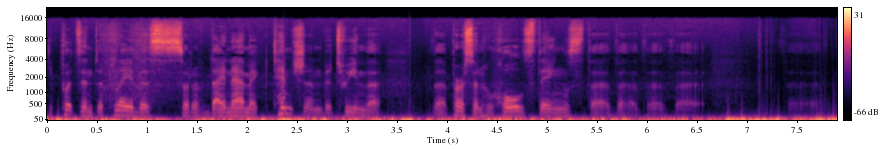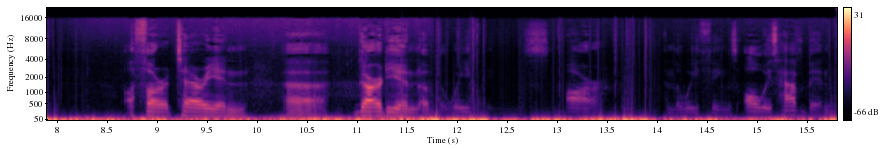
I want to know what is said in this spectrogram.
he puts into play this sort of dynamic tension between the the person who holds things, the the the, the, the authoritarian uh, guardian of the way things are and the way things always have been,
